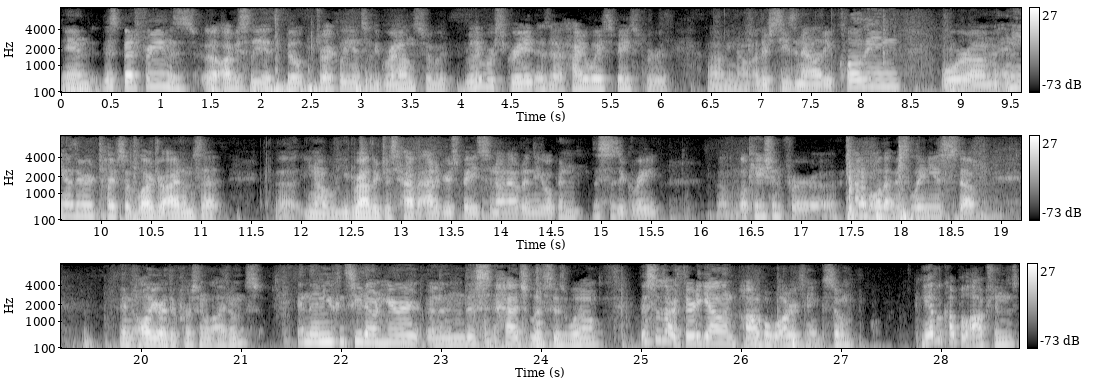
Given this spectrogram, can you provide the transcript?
and this bed frame is uh, obviously it's built directly into the ground, so it really works great as a hideaway space for um, you know other seasonality of clothing or um, any other types of larger items that uh, you know you'd rather just have out of your space and not out in the open. This is a great um, location for uh, kind of all that miscellaneous stuff and all your other personal items. And then you can see down here in this hatch list as well. This is our 30 gallon potable water tank. So you have a couple options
